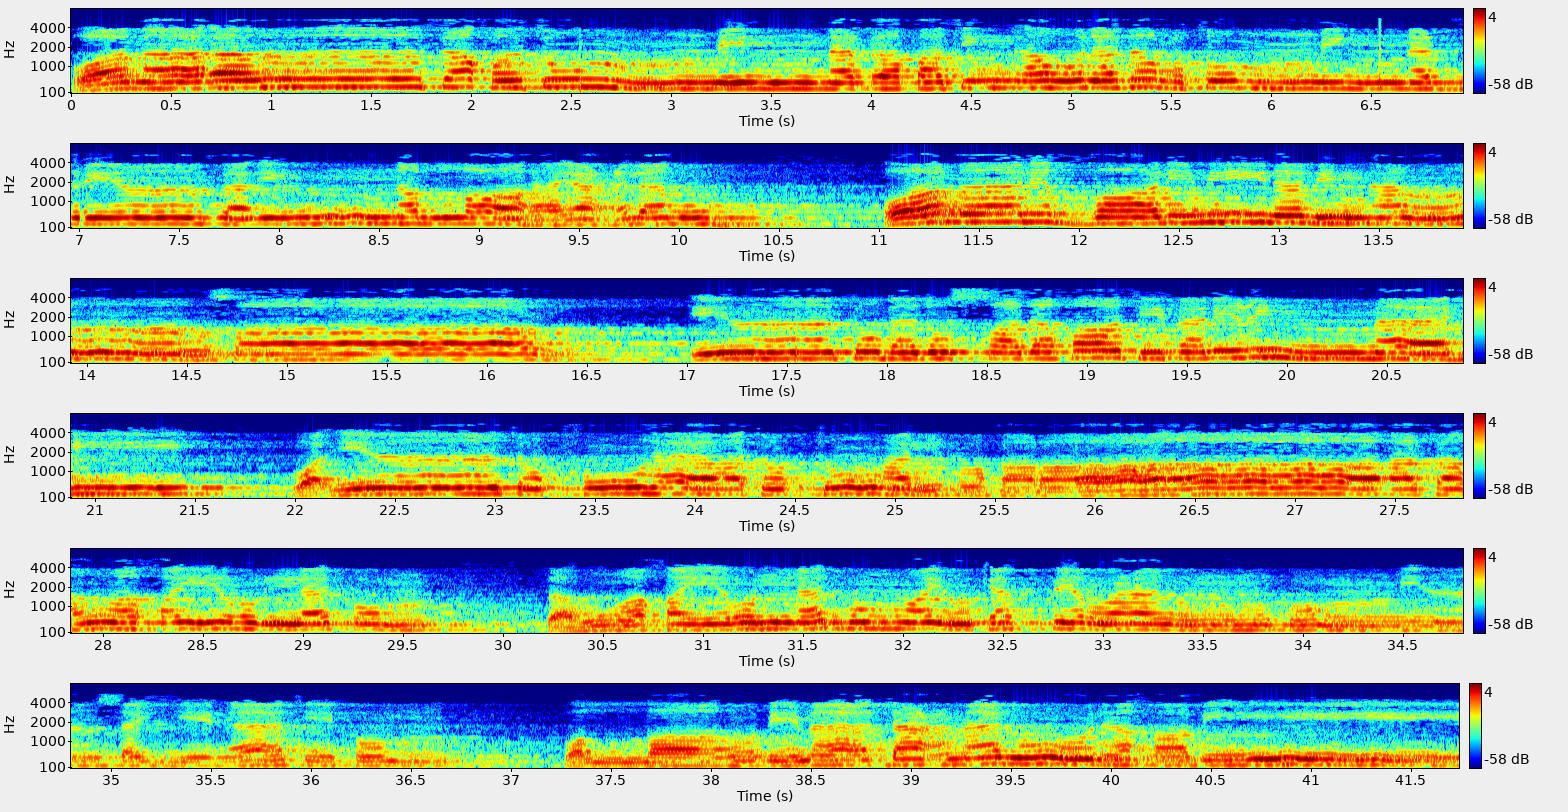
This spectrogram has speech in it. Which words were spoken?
وما أنفقتم من نفقة أو نذرتم من نذر فإن الله يعلمه وما للظالمين من أنصار إن تبدوا الصدقات فلعما هي وإن تخفوها وتؤتوها الفقراء فهو خير لكم فهو خير لكم ويكفر عنكم من سيئاتكم والله بما تعملون خبير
